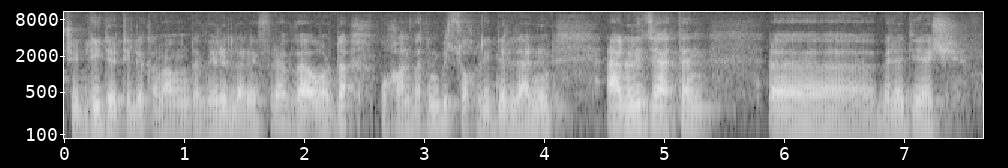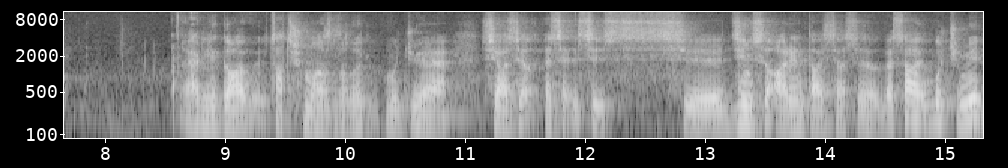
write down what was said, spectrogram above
Ki lider telekanalında verirlər efirə və orada müxalifətin bir çox liderlərinin əqli cəhətdən e, belə deyək əqli çatışmazlığı, siyasi cinsi orientasiyası və s. bu kimi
